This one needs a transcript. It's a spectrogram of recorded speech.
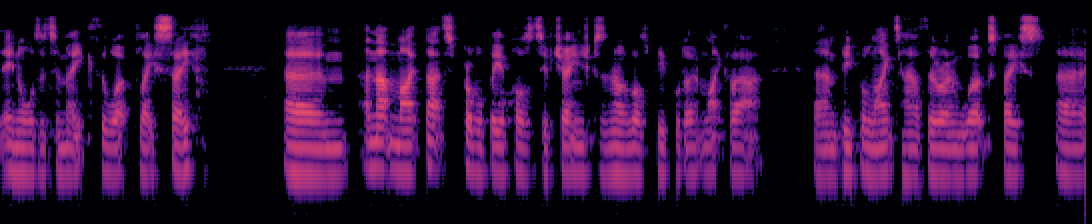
in order to make the workplace safe. Um, and that might that's probably a positive change because I know a lot of people don't like that. Um, people like to have their own workspace. Uh,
